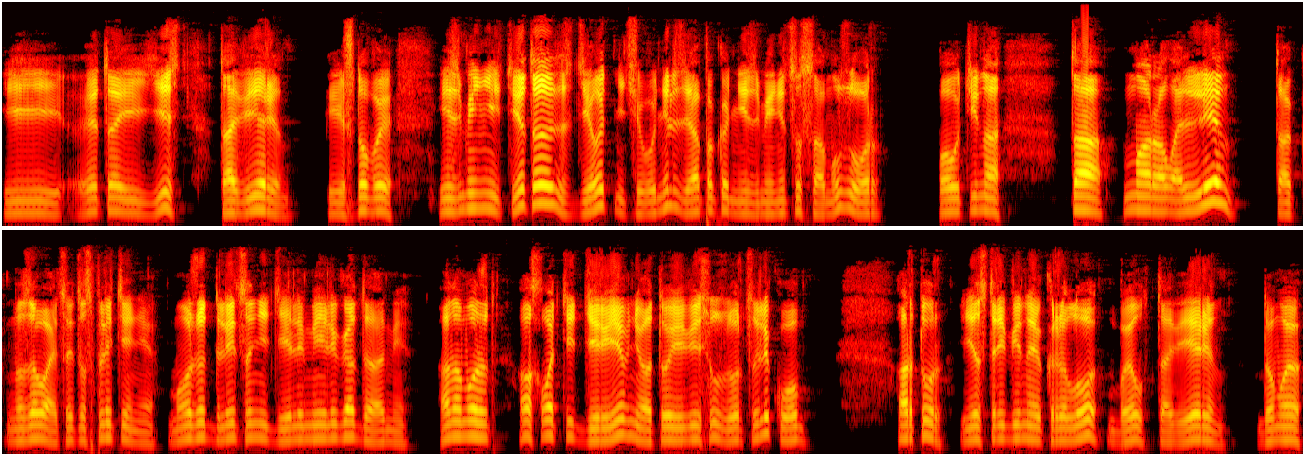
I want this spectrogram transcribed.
и это и есть доверен, и чтобы изменить это, сделать ничего нельзя, пока не изменится сам узор. Паутина Тамараллен, так называется это сплетение, может длиться неделями или годами. Она может охватить деревню, а то и весь узор целиком. Артур Ястребиное крыло был таверен. Думаю,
